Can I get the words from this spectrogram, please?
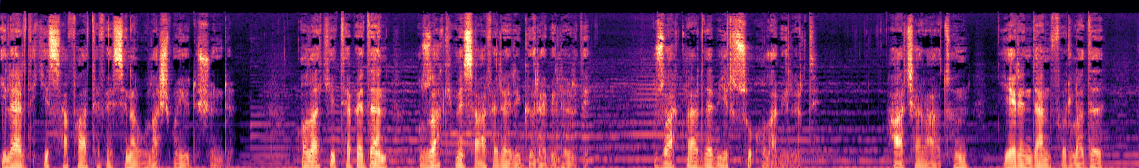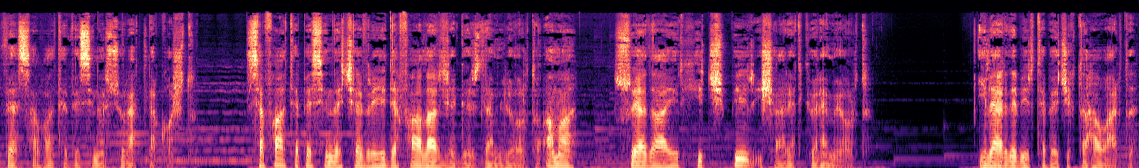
ilerideki Safa tepesine ulaşmayı düşündü. Ola ki tepeden uzak mesafeleri görebilirdi. Uzaklarda bir su olabilirdi. Hacer Hatun yerinden fırladı ve Safa tepesine süratle koştu. Safa tepesinde çevreyi defalarca gözlemliyordu ama suya dair hiçbir işaret göremiyordu. İleride bir tepecik daha vardı.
